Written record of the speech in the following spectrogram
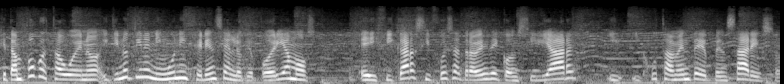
que tampoco está bueno y que no tiene ninguna injerencia en lo que podríamos edificar si fuese a través de conciliar y, y justamente de pensar eso.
